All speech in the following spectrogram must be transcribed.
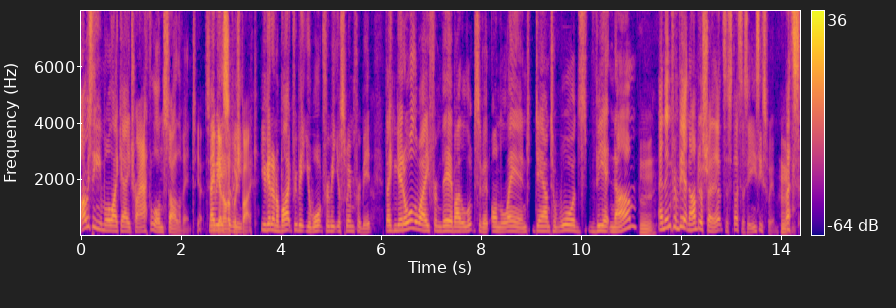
I was thinking more like a triathlon style event. Yeah, so you get on a push be- bike. You get on a bike for a bit, you walk for a bit, you swim for a bit. They can get all the way from there, by the looks of it, on land down towards Vietnam, Hmm. and then from Vietnam to Australia. That's a, that's an easy swim. That's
